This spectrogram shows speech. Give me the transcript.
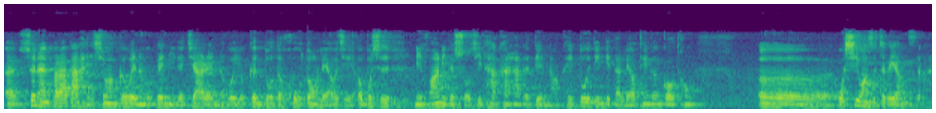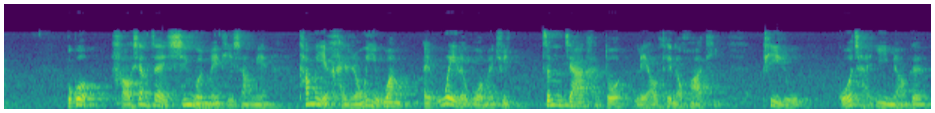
呃，虽然巴拉大很希望各位能够跟你的家人能够有更多的互动了解，而不是你划你的手机，他看他的电脑，可以多一点点的聊天跟沟通。呃，我希望是这个样子啦。不过好像在新闻媒体上面，他们也很容易忘，哎，为了我们去增加很多聊天的话题，譬如国产疫苗跟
